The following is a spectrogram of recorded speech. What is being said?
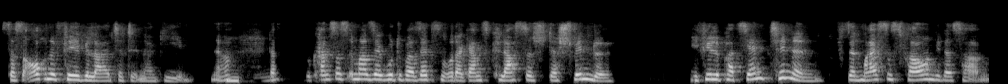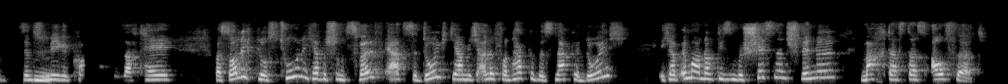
ist das auch eine fehlgeleitete Energie. Ja? Mhm. Das, du kannst das immer sehr gut übersetzen oder ganz klassisch der Schwindel. Wie viele Patientinnen sind meistens Frauen, die das haben, sind zu Mhm. mir gekommen und gesagt, hey, was soll ich bloß tun? Ich habe schon zwölf Ärzte durch, die haben mich alle von Hacke bis Nacke durch. Ich habe immer noch diesen beschissenen Schwindel. Mach, dass das aufhört.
